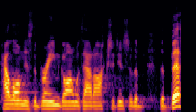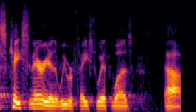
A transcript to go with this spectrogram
how long is the brain gone without oxygen? So the, the best case scenario that we were faced with was uh,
